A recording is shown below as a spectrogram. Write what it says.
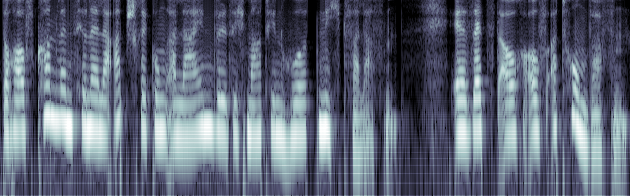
Doch auf konventionelle Abschreckung allein will sich Martin Hurt nicht verlassen. Er setzt auch auf Atomwaffen.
